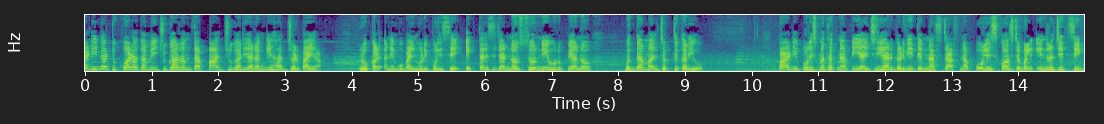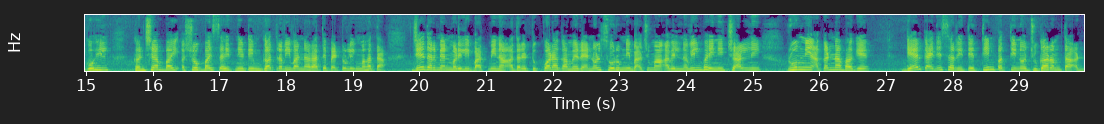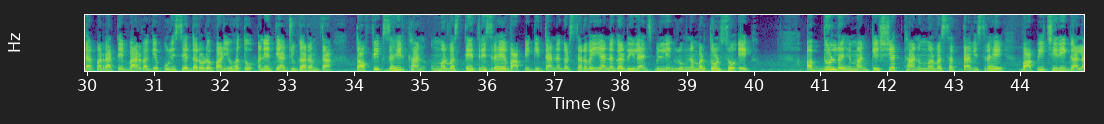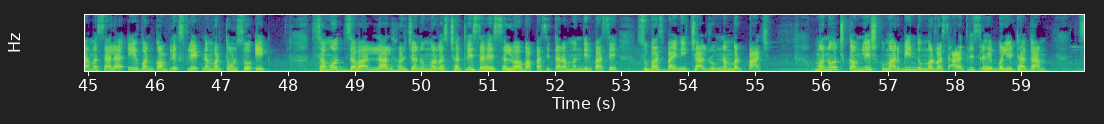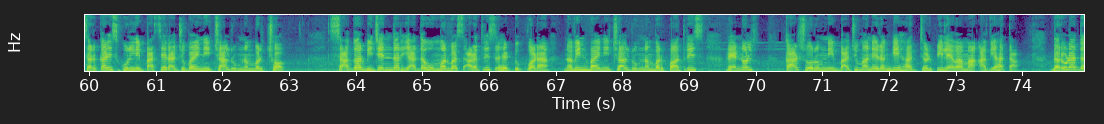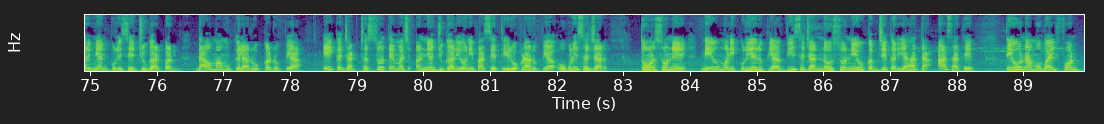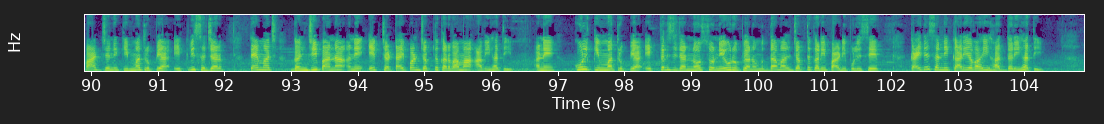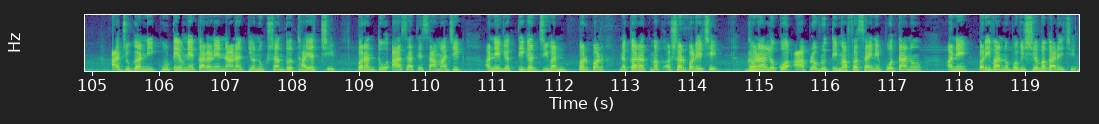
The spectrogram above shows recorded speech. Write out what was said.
પારડીના ટુકવાડા ગામે જુગાર રમતા પાંચ જુગારિયા રંગે હાથ ઝડપાયા. રોકડ અને મોબાઈલ મોડી પોલીસે એકતાલીસ હજાર નવસો નેવું રૂપિયાનો મુદ્દામાલ જપ્ત કર્યો. પારડી પોલીસ મથકના પીઆઈ જીઆર ગઢવી તેમના સ્ટાફના પોલીસ કોન્સ્ટેબલ ઇન્દ્રજીતસિંહ ગોહિલ, ઘનશ્યામભાઈ અશોકભાઈ સહિતની ટીમ ગત રવિવારના રાતે પેટ્રોલિંગમાં હતા. જે દરમિયાન મળેલી બાતમીના આધારે ટુકવાડા ગામે રેનોલ્ડ શોરૂમની બાજુમાં આવેલ નવીનભાઈની ચાલની રૂમની આગળના ભાગે ગેરકાયદેસર રીતે તીન પત્તીનો જુગાર રમતા અડ્ડા પર રાતે બાર વાગે પોલીસે દરોડો પાડ્યો હતો અને ત્યાં જુગાર રમતા તોફિક ઝહીર ખાન ઉંમર વર્ષ તેત્રીસ રહે Vapi Gitanagar Sarvaiyanagar Reliance building room number ત્રણસો એક. અબ્દુલ રહેમાન કેશિયત ખાન ઉંમર વર્ષ સત્તાવીસ રહે વાપી છીરી ગાલા મસાલા A one complex flat number ત્રણસો એક. સમોદ જવાહરલાલ હરજન ઉંમર વર્ષ છત્રીસ રહે સલવાવ બાપા સીતારામ મંદિર પાસે સુભાષભાઈની ચાલ રૂમ નંબર પાંચ. મનોજ કમલેશ કુમાર બિંદ ઉંમર વર્ષ આડત્રીસ રહે બલીઠા ગામ સરકારી સ્કૂલની પાસે રાજુભાઈની ચાલ રૂમ નંબર છ. સાગર બિજેન્દર યાદવ ઉંમર વર્ષ આડત્રીસ રહે ટુકવાડા નવીનભાઈની ચાલ રૂમ નંબર પાંત્રીસ. રેનોલ્ડ કાર શોરૂમની બાજુમાં ને રંગે હાથ ઝડપી લેવામાં આવ્યા હતા. દરોડા દરમિયાન પોલીસે જુગાર પર દાવમાં મૂકેલા રોકડ રૂપિયા એક હજાર છસો તેમજ અન્ય જુગારીઓની પાસેથી રોકડા રૂપિયા ઓગણીસ હજાર ત્રણસો ને નેવું મળી કુલ્લે રૂપિયા વીસ હજાર નવસો નેવું કબજે કર્યા હતા. આ સાથે તેઓના મોબાઈલ ફોન પાંચ જેની કિંમત રૂપિયા એકવીસ હજાર તેમજ ગંજીપાના અને એક ચટાઈ પણ જપ્ત કરવામાં આવી હતી અને કુલ કિંમત રૂપિયા એકત્રીસ હજાર નવસો નેવું રૂપિયાનો મુદ્દામાલ જપ્ત કરી પાડી પોલીસે કાયદેસરની કાર્યવાહી હાથ ધરી હતી. આ જુગારની કુટેવને કારણે નાણાકીય નુકસાન તો થાય જ છે, પરંતુ આ સાથે સામાજિક અને વ્યક્તિગત જીવન પર પણ નકારાત્મક અસર પડે છે. ઘણા લોકો આ પ્રવૃત્તિમાં ફસાઈને પોતાનું અને પરિવારનું ભવિષ્ય બગાડે છે.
